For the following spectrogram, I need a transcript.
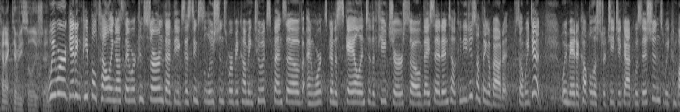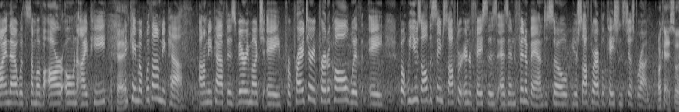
connectivity solution? We were getting people telling us they were concerned that the existing solutions were becoming too expensive and weren't going to scale into the future, so they said, Intel, can you do something about it? So we did. We made a couple of strategic acquisitions, we combined that with some of our own IP, okay. and came up with OmniPath. OmniPath is very much a proprietary protocol with a, but we use all the same software interfaces as InfiniBand, so your software applications just run. Okay, so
